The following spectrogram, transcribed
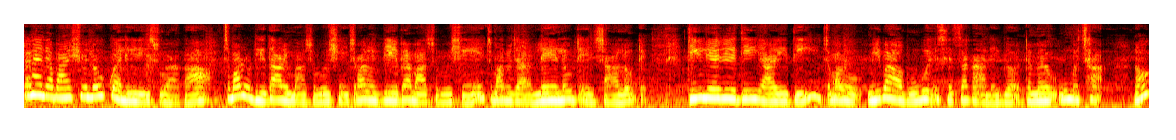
တနိုင်တစ်ပိုင်းရွှေလောက်ကွက်လေးတွေဆိုတာကကျမတို့ဒေတာတွေမှာဆိုလို့ရှိရင်ကျမတို့ပြေဘက်မှာဆိုလို့ရှိရင်ကျမတို့じゃလဲလုတ်တယ်ရှားလုတ်တယ်ဒီလေတွေဒီຢာတွေဒီကျမတို့မိဘဘိုးဘွေအဆက်ဆက်ကနေပြီးတော့ဓမဥမချ နော်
